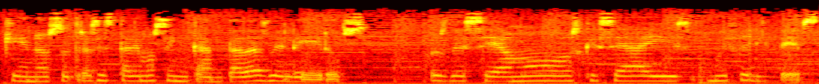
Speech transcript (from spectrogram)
que nosotras estaremos encantadas de leeros. Os deseamos que seáis muy felices.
